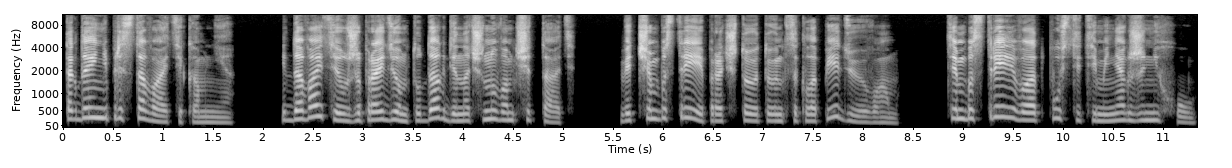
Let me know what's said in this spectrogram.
Тогда и не приставайте ко мне. И давайте уже пройдем туда, где начну вам читать. Ведь чем быстрее прочту эту энциклопедию вам, тем быстрее вы отпустите меня к жениху.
